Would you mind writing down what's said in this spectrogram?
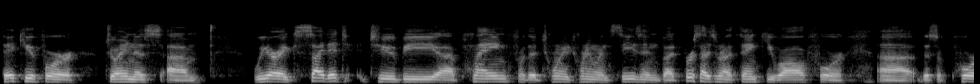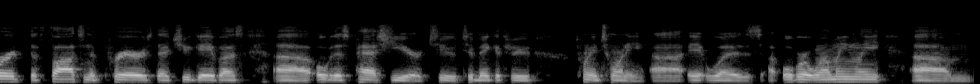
Thank you for joining us. Um, we are excited to be uh, planning for the 2021 season, but first I just want to thank you all for uh, the support, the thoughts, and the prayers that you gave us uh, over this past year to, to make it through 2020. Uh, it was overwhelmingly um,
